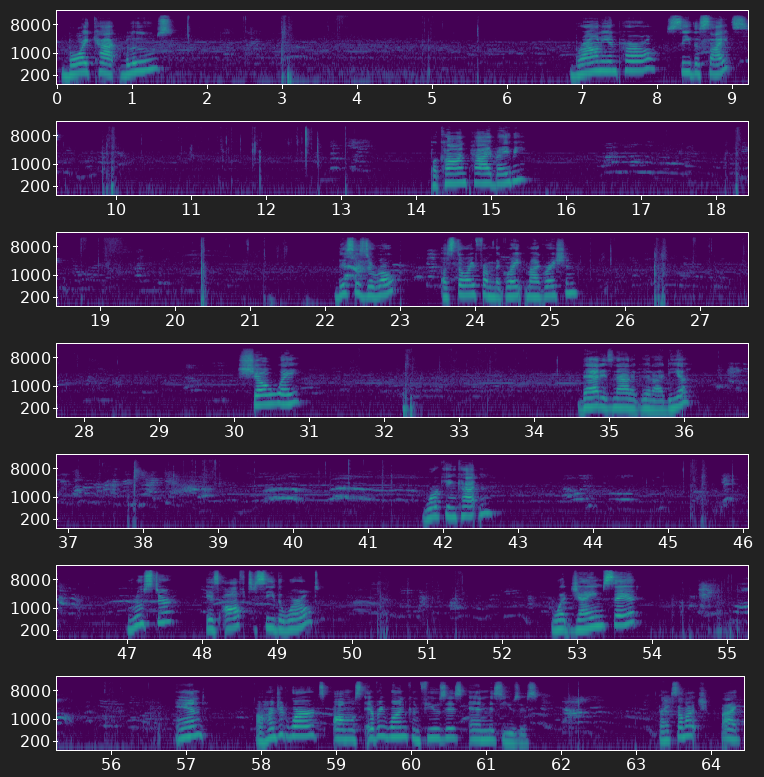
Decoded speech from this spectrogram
Boycott Blues. Brownie and Pearl, See the Sights. Pecan Pie Baby. This is the Rope, a story from the Great Migration. Show Way. That is not a good idea. Working Cotton. Rooster is off to see the world. What James said. And a hundred words almost everyone confuses and misuses. Thanks so much. Bye.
